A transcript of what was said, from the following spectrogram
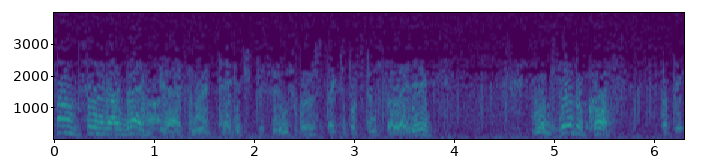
can't say that I blame her. Yes, and a nice package to send to a respectable spinster lady. You observe, of course, that the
